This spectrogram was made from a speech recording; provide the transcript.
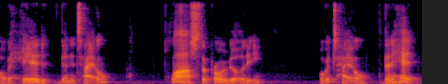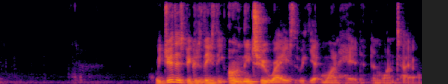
of a head then a tail, plus the probability of a tail then a head. We do this because these are the only two ways that we get one head and one tail.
